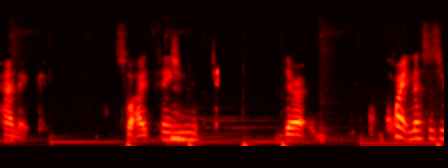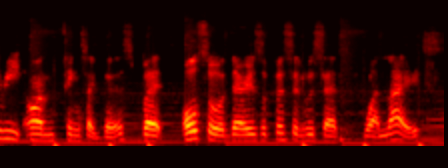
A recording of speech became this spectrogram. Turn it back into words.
panic. So I think they're quite necessary on things like this. But also, there is a person who said, "What lies?"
